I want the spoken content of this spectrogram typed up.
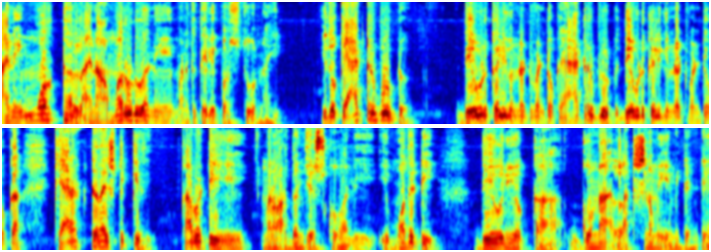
ఆయన ఇమ్మోర్టల్ ఆయన అమరుడు అని మనకి తెలియపరుస్తూ ఉన్నాయి. ఇది ఒక యాట్రిబ్యూట్ దేవుడు కలిగి ఉన్నటువంటి ఒక యాట్రిబ్యూట్ దేవుడు కలిగి ఉన్నటువంటి ఒక క్యారెక్టరిస్టిక్ ఇది. కాబట్టి మనం అర్థం చేసుకోవాలి. ఈ మొదటి దేవుని యొక్క గుణ లక్షణం ఏమిటంటే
